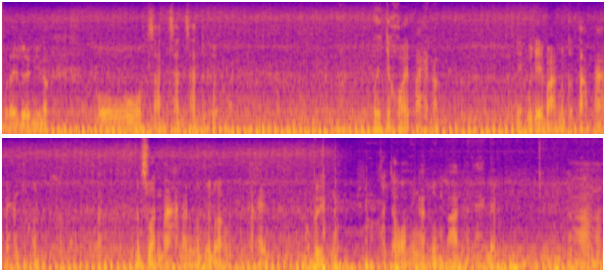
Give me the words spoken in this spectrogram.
บ่ได้เลยนี่เนาะโอ้สันสันสันทุกคนเฮ้ยจะคอยไปเนาะในผู้ใหญ่บ้านมันก็ตามน้าไปหันทุกคนเพิ่นส่วนมานะทุกคนเพิ่อนว่าจะให้มาเบิกนะถ้าจะเอาให้งานรวมบ้านนะแบบอ่า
